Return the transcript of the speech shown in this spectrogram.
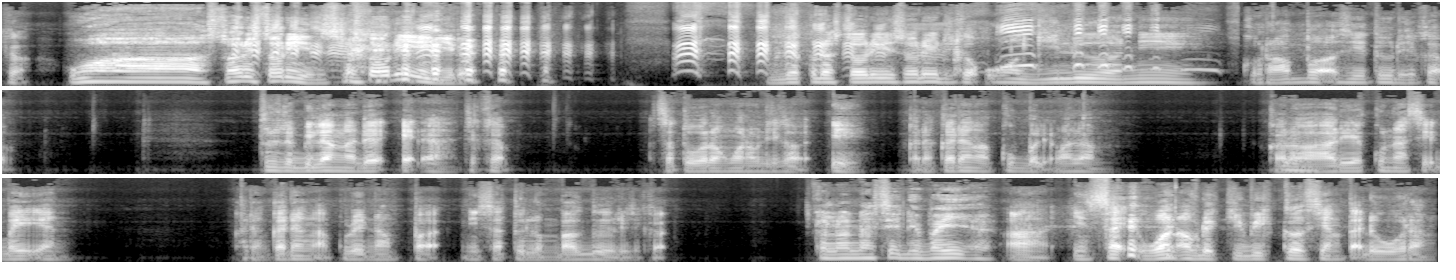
Cakap, wah, sorry, sorry. Story lagi dia. Bila aku dah story, story, dia cakap, wah gila ni. Kau rabak sih tu, dia cakap. Terus dia bilang ada ad lah. Cakap, satu orang them cakap, eh, kadang-kadang aku balik malam. Kalau Hmm. hari aku nasib baik kan, kadang-kadang aku boleh nampak ni satu lembaga, dia cakap. Kalau nasib dia baik ah. Ah, inside one of the cubicles yang tak ada orang.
